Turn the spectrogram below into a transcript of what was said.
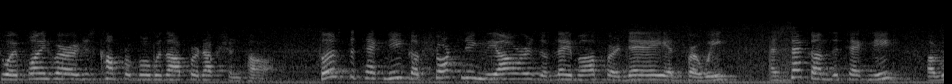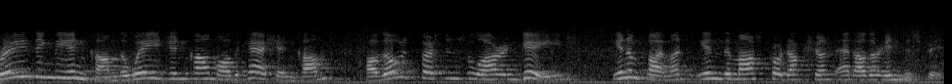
to a point where it is comparable with our production power. First, the technique of shortening the hours of labor per day and per week, and second, the technique of raising the income, the wage income or the cash income of those persons who are engaged in employment in the mass production and other industries.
